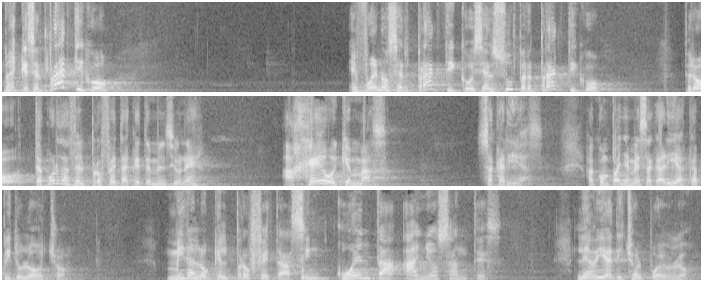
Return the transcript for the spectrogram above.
no hay que ser práctico. Es bueno ser práctico y ser súper práctico. Pero, ¿te acuerdas del profeta que te mencioné? Ageo y quién más? Zacarías. Acompáñame a Zacarías capítulo 8. Mira lo que el profeta 50 años antes le había dicho al pueblo.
